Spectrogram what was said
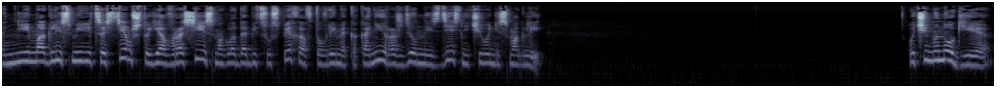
не могли смириться с тем, что я в России смогла добиться успеха, в то время как они, рожденные здесь, ничего не смогли. Очень многие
